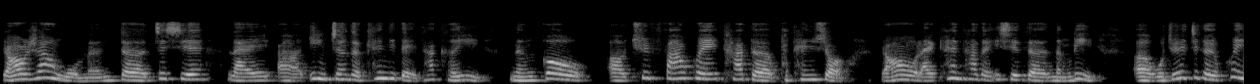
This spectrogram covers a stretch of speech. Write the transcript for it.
然后让我们的这些来呃应征的 candidate，他可以能够呃去发挥他的 potential，然后来看他的一些的能力。呃，我觉得这个会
